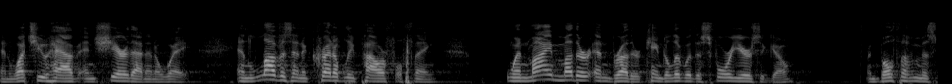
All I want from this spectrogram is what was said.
and what you have and share that in a way. And love is an incredibly powerful thing. When my mother and brother came to live with us four years ago, and both of them has,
